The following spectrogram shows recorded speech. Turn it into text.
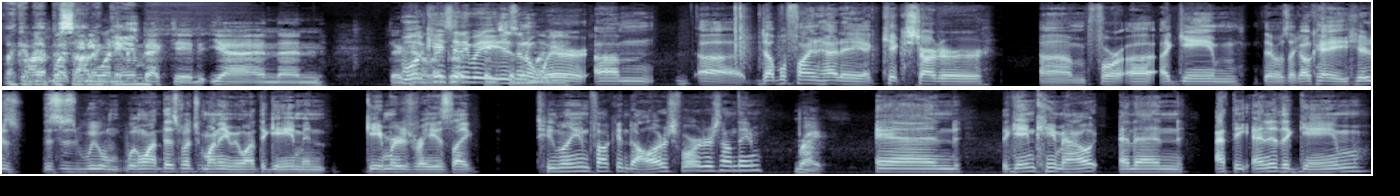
Like an aren't what anyone game. expected. Yeah, and then they're Well, in case like, "Oh, anybody isn't aware, um, uh, Double Fine had a, a Kickstarter um, for a, a game that was like, okay, here's this is we we want this much money, we want the game, and gamers raised like two million fucking dollars for it or something. right? And the game came out, and then at the end of the game,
